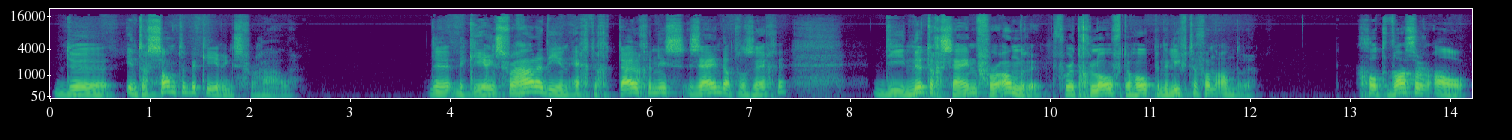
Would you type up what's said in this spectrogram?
de interessante bekeringsverhalen. De bekeringsverhalen die een echte getuigenis zijn, dat wil zeggen, die nuttig zijn voor anderen, voor het geloof, de hoop en de liefde van anderen. God was er al,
